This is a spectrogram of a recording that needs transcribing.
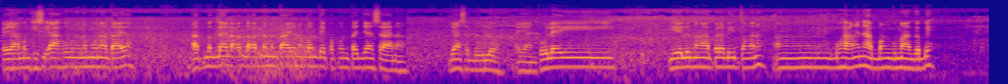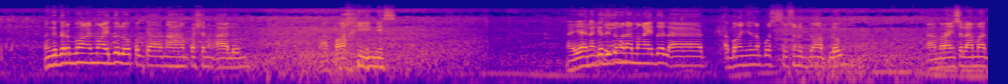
Kaya magsisiaho na, na muna tayo. At maglalakad-lakad naman tayo ng konti papunta dyan sa ano, dyan sa dulo. Ayan, kulay yellow na nga pala dito ang ano, ang buhangin habang gumagabi. Ang ganda ng buhangin mga idol oh, pagka nahahampas siya ng alon. Napakakinis. Ayan, hanggang dito muna mga idol at abangan nyo lang po sa susunod kong upload. Ah, maraming salamat.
